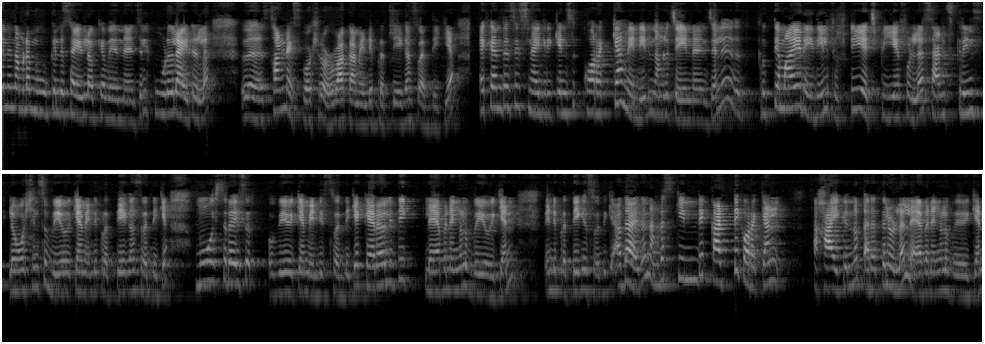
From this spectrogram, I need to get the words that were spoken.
തന്നെ നമ്മുടെ മൂക്കിന്റെ സൈഡിലൊക്കെ വരുന്നതെന്ന് വെച്ചാൽ കൂടുതലായിട്ടുള്ള സൺ എക്സ്പോഷർ ഒഴിവാക്കാൻ വേണ്ടി പ്രത്യേകം ശ്രദ്ധിക്കുക. എക്കന്തസിസ് നൈഗ്രിക്കൻസ് കുറയ്ക്കാൻ വേണ്ടിയിട്ട് നമ്മൾ ചെയ്യേണ്ടതെന്ന് വെച്ചാൽ കൃത്യമായ രീതിയിൽ ഫിഫ്റ്റി എച്ച് പി എഫ് ഉള്ള സൺസ്ക്രീൻസ് ലോഷൻസ് ഉപയോഗിക്കാൻ വേണ്ടി പ്രത്യേകം ശ്രദ്ധിക്കുക. മോയ്സ്ചറൈസർ ഉപയോഗിക്കാൻ വേണ്ടി ശ്രദ്ധിക്കുക. കെറോലിറ്റിക് ലേപനങ്ങൾ ഉപയോഗിക്കാൻ വേണ്ടി പ്രത്യേകം ശ്രദ്ധിക്കുക. അതായത് നമ്മുടെ സ്കിന്നിന്റെ കട്ടി കുറയ്ക്കാൻ സഹായിക്കുന്ന തരത്തിലുള്ള ലേപനങ്ങൾ ഉപയോഗിക്കാൻ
